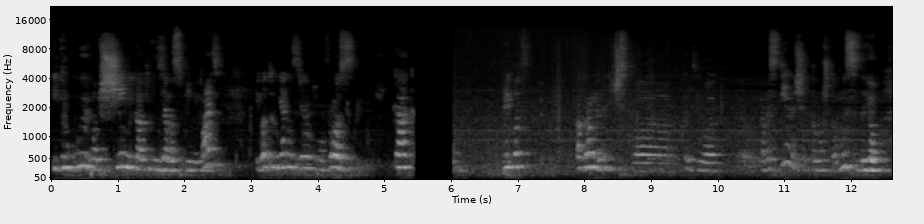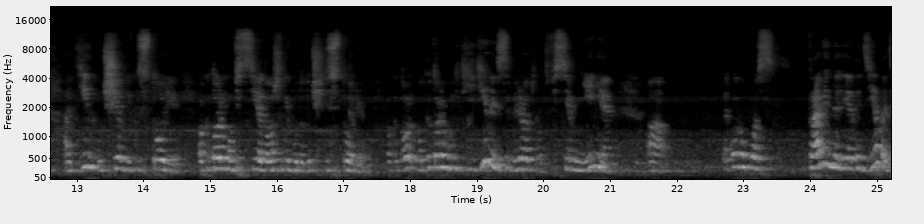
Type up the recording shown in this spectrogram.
и другую вообще никак нельзя воспринимать. И вот у меня назрел вопрос, как при вот огромное количество ходило э, новостей насчет того, что мы создаем один учебник истории, по которому все должны будут учить историю, по которому, вот, который будет единый и соберет вот все мнения. А, такой вопрос, правильно ли это делать,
